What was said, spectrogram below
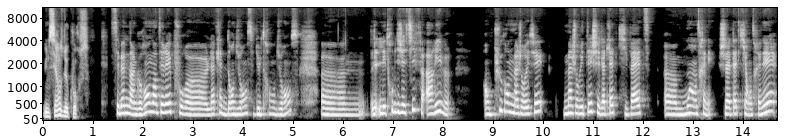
une séance de course? C'est même d'un grand intérêt pour euh, l'athlète d'endurance et d'ultra-endurance. Les troubles digestifs arrivent en plus grande majorité, majorité chez l'athlète qui va être euh, moins entraîné. Chez l'athlète qui est entraîné,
